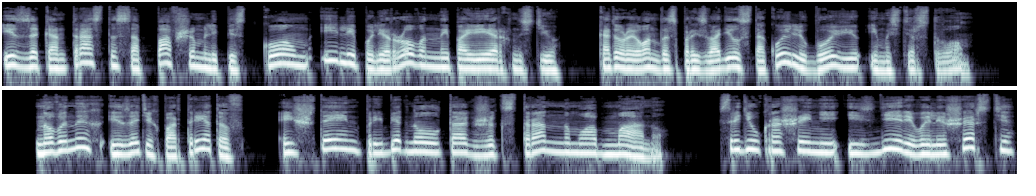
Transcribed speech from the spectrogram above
из-за контраста с опавшим лепестком или полированной поверхностью, которые он воспроизводил с такой любовью и мастерством. Но в иных из этих портретов Эйштейн прибегнул также к странному обману. Среди украшений из дерева или шерсти,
